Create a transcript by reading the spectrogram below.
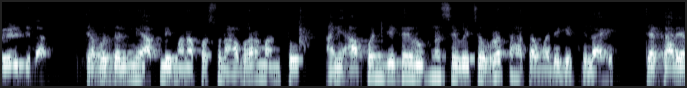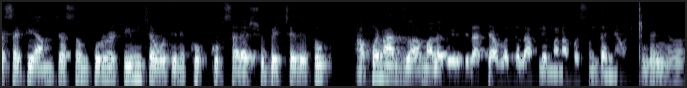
वेळ दिला त्याबद्दल मी आपले मनापासून आभार मानतो आणि आपण जे काही रुग्णसेवेचं व्रत हातामध्ये घेतलेलं आहे त्या कार्यासाठी आमच्या संपूर्ण टीमच्या वतीने खूप खूप साऱ्या शुभेच्छा देतो. आपण आज जो आम्हाला वेळ दिला त्याबद्दल आपले मनापासून धन्यवाद. धन्यवाद.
